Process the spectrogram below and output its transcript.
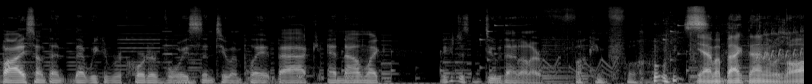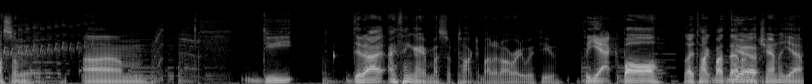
buy something that we could record our voice into and play it back. And now I'm like, we could just do that on our fucking phones. Yeah, but back then it was awesome. Um, do you, did I? I think I must have talked about it already with you. The Yak Ball. Did I talk about that on Yeah. the channel? Yeah,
